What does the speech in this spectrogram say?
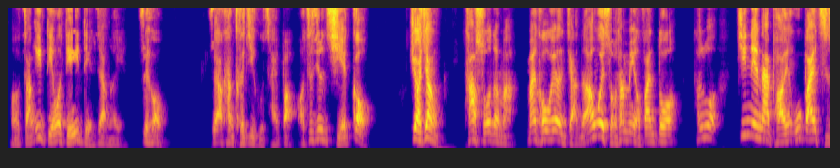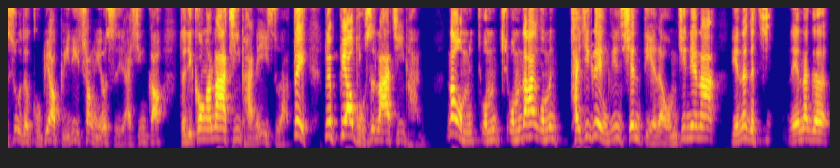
哦，涨一点或跌一点这样而已。最后，主要看科技股财报啊，这就是结构。就好像他说的嘛，Michael 威尔讲的啊，为什么他没有翻多？他说，今年来跑赢五百指数的股票比例创有史以来新高，等于刚刚垃圾盘的意思啊。对对，标普是垃圾盘。那我们我们我们大家我们台积电已经先跌了，我们今天呢，连那个连那个。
